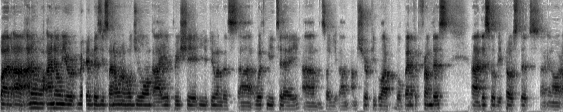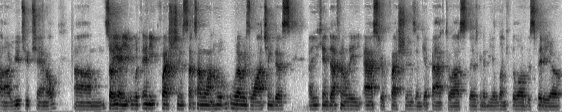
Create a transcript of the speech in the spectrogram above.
But uh, I don't. I know you're very busy, so I don't want to hold you long. I appreciate you doing this uh, with me today. Um, so you, I'm, I'm sure people are, will benefit from this. Uh, this will be posted uh, in our, on our YouTube channel. Um, so yeah, with any questions, someone who, whoever's watching this, uh, you can definitely ask your questions and get back to us. There's going to be a link below this video.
